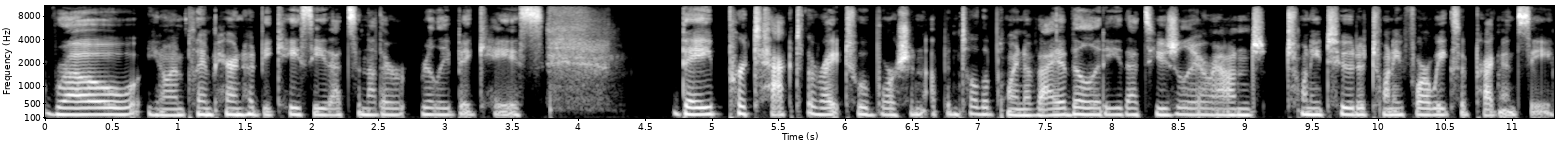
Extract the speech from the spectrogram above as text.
Roe, you know, and Planned Parenthood v. Casey, that's another really big case. They protect the right to abortion up until the point of viability. That's usually around 22 to 24 weeks of pregnancy.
